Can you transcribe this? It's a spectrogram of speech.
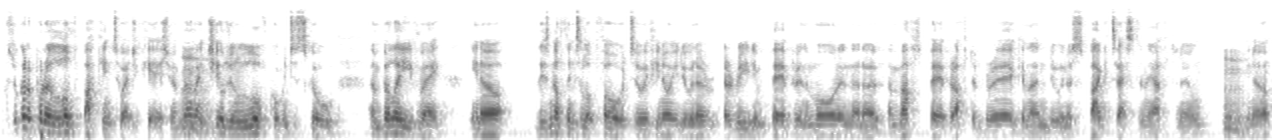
because we've got to put a love back into education. We've got to make children love coming to school, and believe me, you know. There's nothing to look forward to if you know you're doing a, a reading paper in the morning, then a, a maths paper after break, and then doing a spag test in the afternoon. Mm. You know,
